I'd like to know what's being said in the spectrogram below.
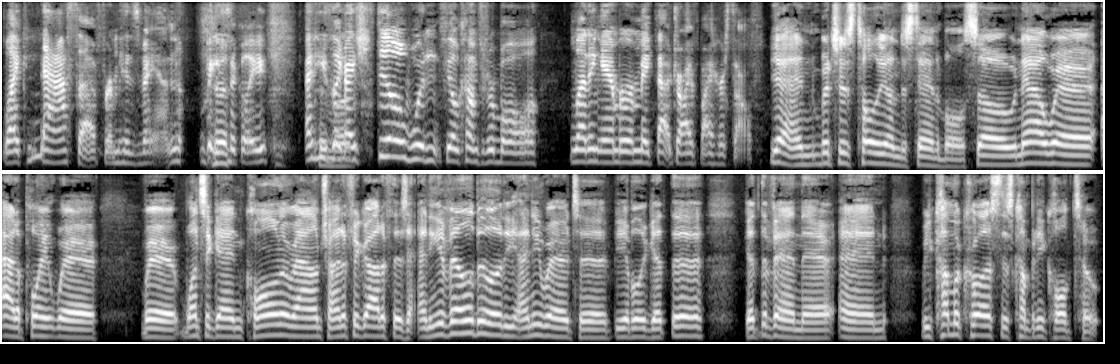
like NASA from his van, basically. and he's like, I still wouldn't feel comfortable letting Amber make that drive by herself. Yeah, and which is totally understandable. So now we're at a point where we're once again calling around, trying to figure out if there's any availability anywhere to be able to get the get the van there, and we come across this company called Tote.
